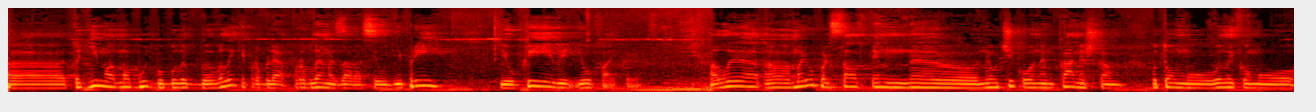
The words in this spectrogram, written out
Е, Тоді, ма- мабуть, були б великі пробле- проблеми зараз і у Дніпрі, і у Києві, і у Харкові. Але е, Маріуполь став тим не- неочікуваним камішком у тому великому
